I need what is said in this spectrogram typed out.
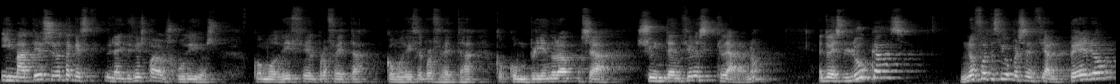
Y Mateo se nota que la intención es para los judíos, como dice el profeta, como dice el profeta, cu- cumpliéndola, o sea, su intención es clara, ¿no? Entonces, Lucas no fue testigo presencial, pero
